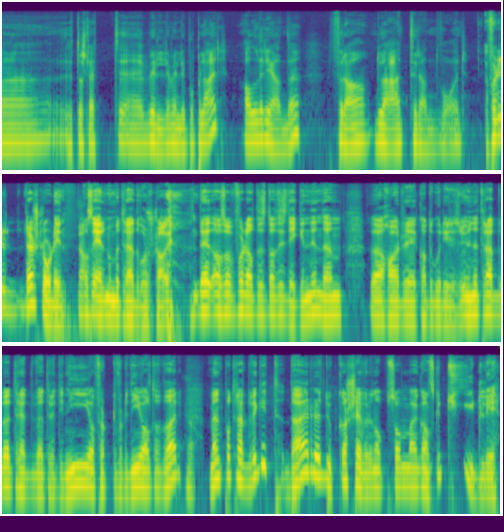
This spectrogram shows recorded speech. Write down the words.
eh, rett og slett eh, veldig, veldig populær allerede fra du er 30 år. For der slår det inn. Ja. Altså er det noe med 30-årsdag. Altså for at statistikken din den eh, har kategorier liksom under 30, 30, 39 og 40, 49 og alt dette der. Ja. Men på 30, gitt, der dukka Chevron opp som eh, ganske tydelig.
